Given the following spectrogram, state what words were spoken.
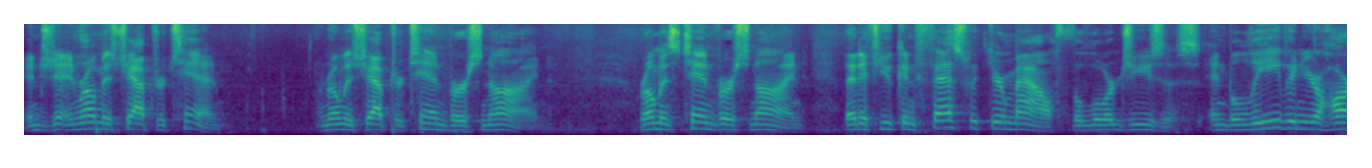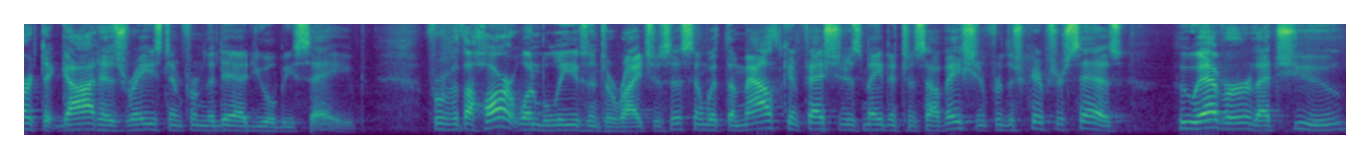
In, in Romans chapter 10, Romans chapter 10, verse 9. Romans 10, verse 9, that if you confess with your mouth the Lord Jesus and believe in your heart that God has raised him from the dead, you will be saved. For with the heart one believes unto righteousness, and with the mouth confession is made unto salvation. For the scripture says, whoever, that's you,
